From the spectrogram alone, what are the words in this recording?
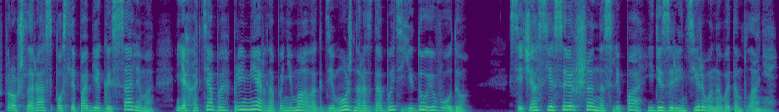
В прошлый раз после побега из Салима я хотя бы примерно понимала, где можно раздобыть еду и воду. Сейчас я совершенно слепа и дезориентирована в этом плане.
